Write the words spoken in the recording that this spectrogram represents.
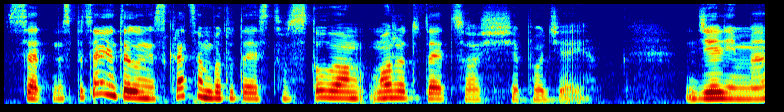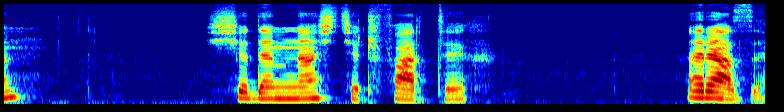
setne. Specjalnie tego nie skracam, bo tutaj jest tą stówą. Może tutaj coś się podzieje. Dzielimy 17 czwartych razy.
